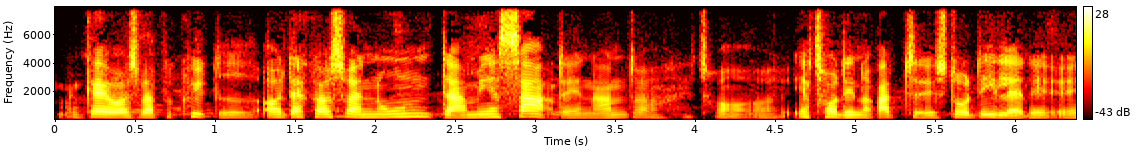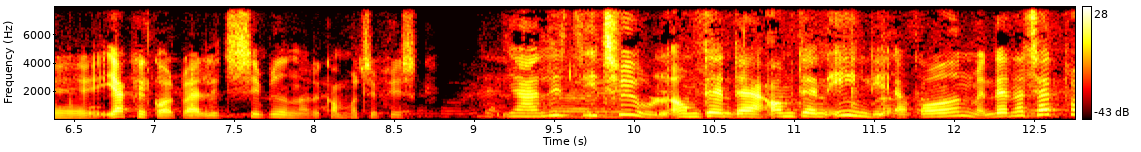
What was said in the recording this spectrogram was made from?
man kan jo også være forkølet, og der kan også være nogen, der er mere sarte end andre. Jeg tror, jeg tror det er en ret øh, stor del af det. Øh, jeg kan godt være lidt sippet, når det kommer til fisk. Jeg er lidt i tvivl om den der, om den egentlig er råden, men den er tæt på.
